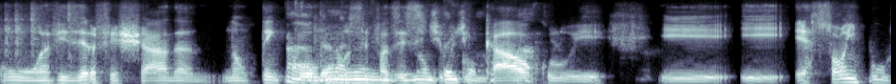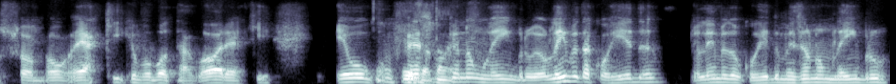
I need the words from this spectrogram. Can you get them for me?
com a viseira fechada, não tem como ah, você fazer esse tipo de como. cálculo ah. e, e, e, é só impulso. Bom, é aqui que eu vou botar agora, é aqui. Eu confesso Exatamente. que eu não lembro. Eu lembro da corrida, eu lembro da corrida, mas eu não lembro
